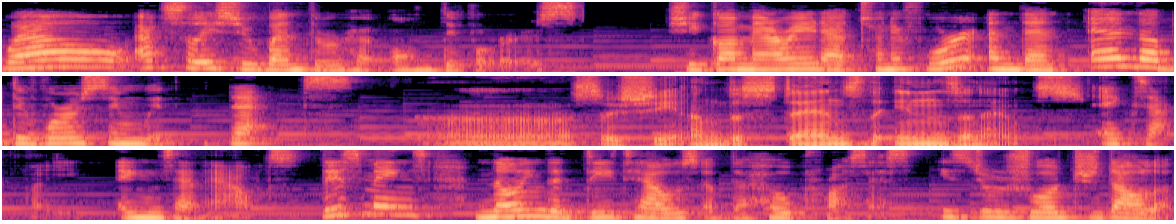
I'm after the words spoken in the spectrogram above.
Well, actually, she went through her own divorce. She got married at 24 and then ended up divorcing with debts. Ah, so she understands the ins and outs. Exactly. Ins and outs. This means knowing the details of the whole process. 意思就是说知道了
